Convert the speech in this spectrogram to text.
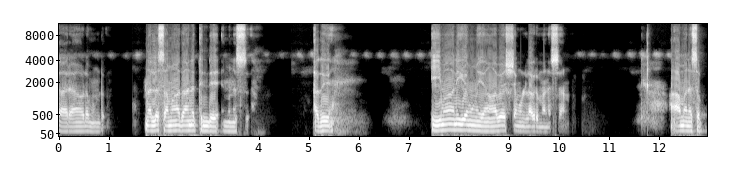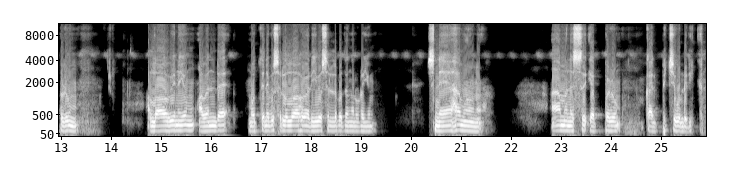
ധാരാളമുണ്ട്. നല്ല സമാധാനത്തിന്റെ മനസ്സ്. അത് ഈമാനികമായ ആവേശമുള്ള ഒരു മനസ്സാണ്. ആ മനസ്സെപ്പോഴും അള്ളാഹുവിനെയും അവന്റെ മുത്തനബി സല്ലാഹു അലൈ വസല്ല തങ്ങളുടെയും സ്നേഹമാണ് ആ മനസ്സ് എപ്പോഴും കൽപ്പിച്ചു കൊണ്ടിരിക്കും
